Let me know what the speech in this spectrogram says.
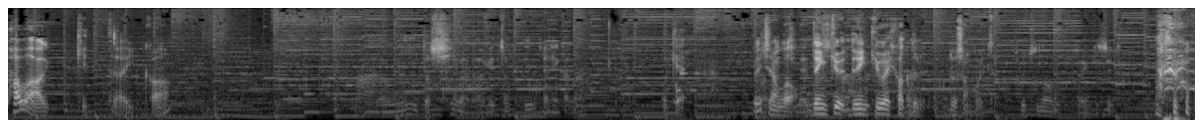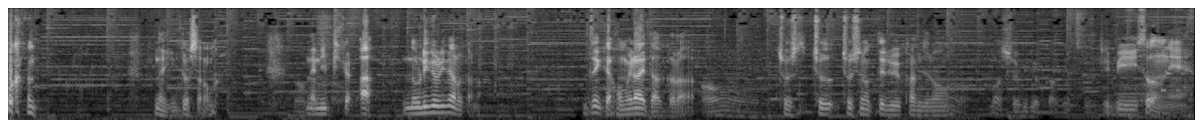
パワー上げたいか？まあ、でもミート C まで上げちゃっていいんじゃないかな。オッケー。うちなんか、電球、電球が光ってる。どうしたのこいつ。そいつなんで電気ついてるわかんない。何？どうしたの？お前何ピカ、あ、ノリノリなのかな前回褒められたから、ああ。調子、調調子乗ってる感じの。まあ、守備力上げ続け守備、そうだね。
